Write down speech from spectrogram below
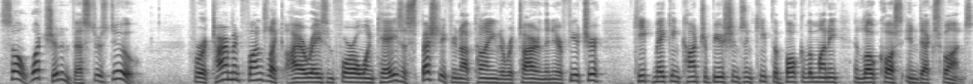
So, what should investors do? For retirement funds like IRAs and 401ks, especially if you're not planning to retire in the near future, keep making contributions and keep the bulk of the money in low cost index funds.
